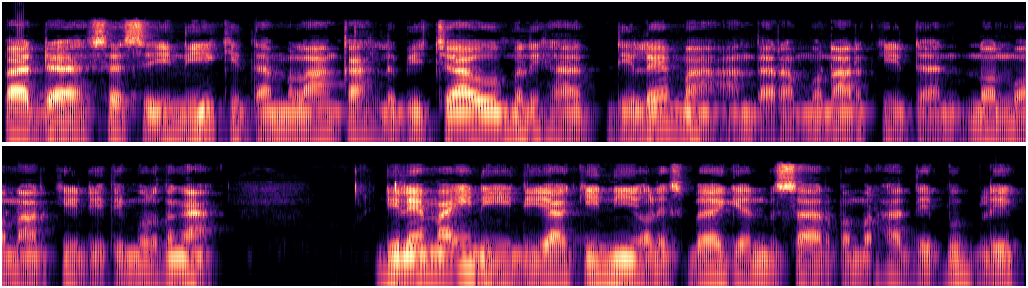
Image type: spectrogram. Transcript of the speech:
Pada sesi ini kita melangkah lebih jauh melihat dilema antara monarki dan non-monarki di Timur Tengah. Dilema ini diyakini oleh sebagian besar pemerhati publik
